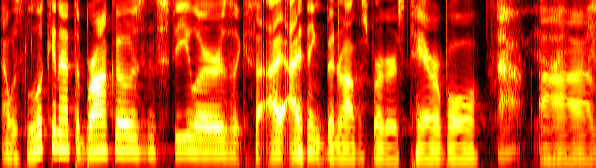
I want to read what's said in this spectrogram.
I was looking at the Broncos and Steelers. Like, 'cause I, I think Ben Roethlisberger is terrible. Oh, yeah, Um,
